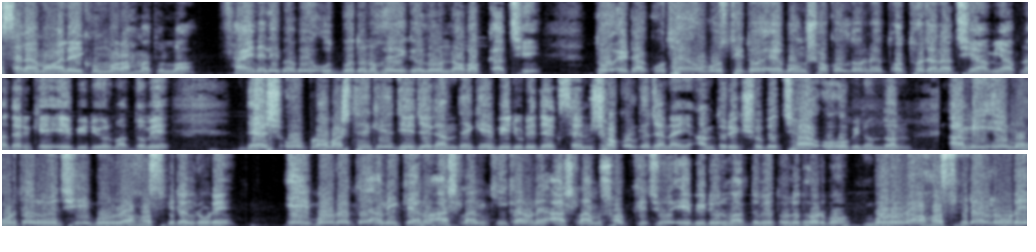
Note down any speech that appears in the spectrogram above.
আসসালামু আলাইকুম রহমতুল্লাহ ফাইনালি ভাবে উদ্বোধন হয়ে গেল নবাব কাছি। তো এটা কোথায় অবস্থিত এবং সকল ধরনের তথ্য জানাচ্ছি আমি আপনাদেরকে এই ভিডিওর মাধ্যমে। দেশ ও প্রবাস থেকে যে যেখান থেকে ভিডিওটি দেখছেন, সকলকে জানাই আন্তরিক শুভেচ্ছা ও অভিনন্দন। আমি এই মুহূর্তে রয়েছি বড়ুয়া হসপিটাল রোডে। এই বোর্ডতে আমি কেন আসলাম, কি কারণে আসলাম, সবকিছু এই ভিডিওর মাধ্যমে তুলে ধরবো। বড়ুয়া হসপিটাল রোডে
